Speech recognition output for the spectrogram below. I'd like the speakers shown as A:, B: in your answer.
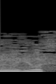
A: just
